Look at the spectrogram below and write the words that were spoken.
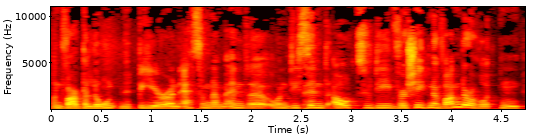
und war belohnt mit Bier und Essen am Ende. Und die sind auch zu die verschiedenen Wanderhutten.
